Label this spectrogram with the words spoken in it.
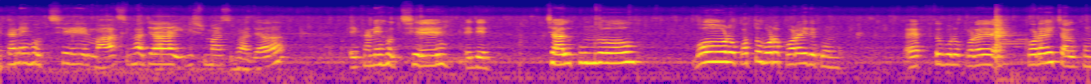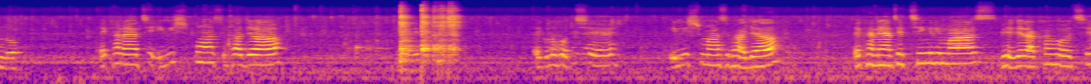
এখানে হচ্ছে মাছ ভাজা, ইলিশ মাছ ভাজা। এখানে হচ্ছে এই যে চাল কুমড়ো বড়, কত বড় কড়াই দেখুন। এত বড় কড়াই, এক কড়াই চাল কুমড়ো। এখানে আছে ইলিশ মাছ ভাজা। এগুলো হচ্ছে ইলিশ মাছ ভাজা। এখানে আছে চিংড়ি মাছ ভেজে রাখা হয়েছে।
